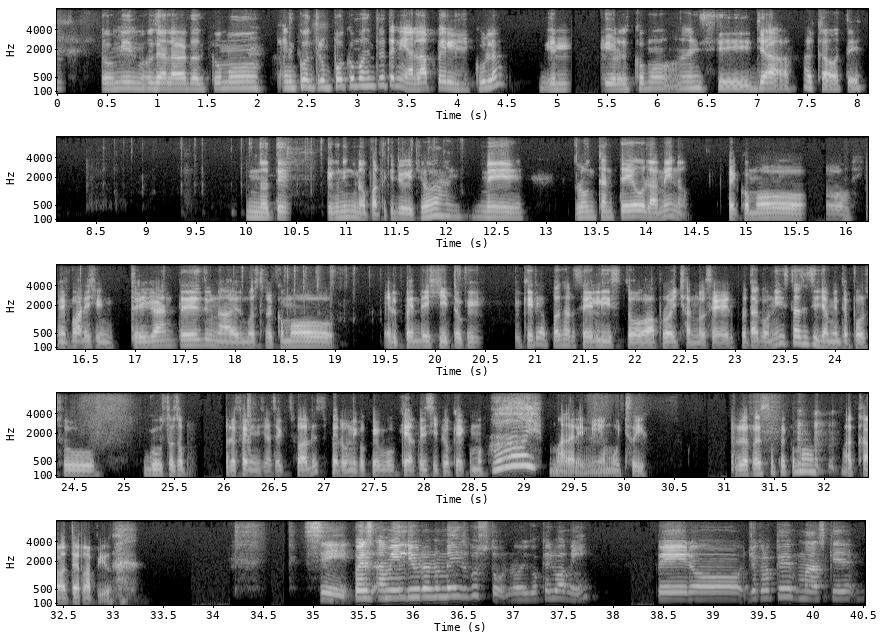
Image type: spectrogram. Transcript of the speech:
lo mismo, o sea, la verdad como encontré un poco más entretenida la película y el libro es como, ay, sí, ya, acábate. no tengo ninguna parte que yo he dicho, ay, me lo encanté o la menos. Fue como, me pareció intrigante desde una vez mostrar como el pendejito que quería pasarse listo aprovechándose del protagonista sencillamente por sus gustos o preferencias sexuales, pero lo único que, que al principio que como, ay, madre mía, mucho hijo. Pero el resto fue como, acábate rápido. Sí, pues a mí el libro no me disgustó, no digo que lo amé, pero yo creo que más que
